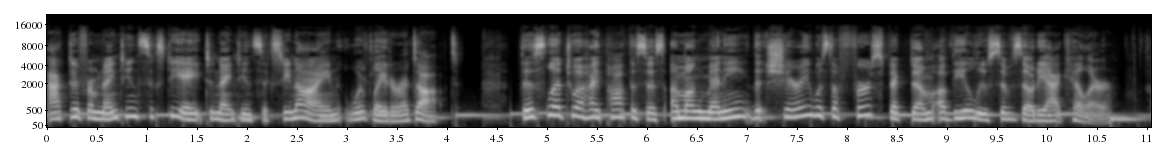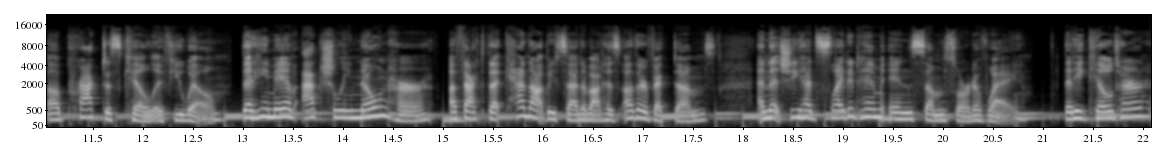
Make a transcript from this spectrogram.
active from 1968 to 1969, would later adopt. This led to a hypothesis among many that Cheri was the first victim of the elusive Zodiac Killer. A practice kill, if you will. That he may have actually known her, a fact that cannot be said about his other victims, and that she had slighted him in some sort of way. That he killed her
